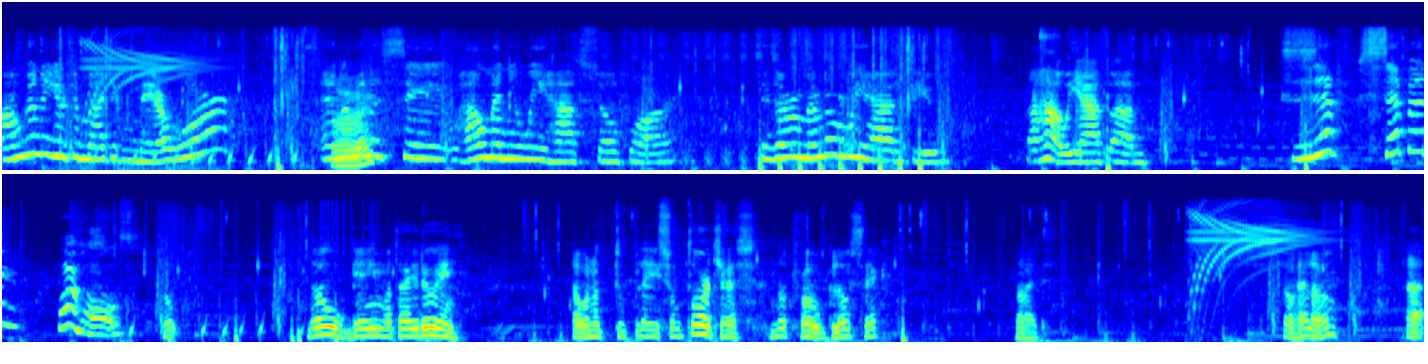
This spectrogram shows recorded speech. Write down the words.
I'm gonna use a magic mirror. And I'm Alright. gonna see how many we have so far. Since I remember we had a few. Aha, we have um zip, seven wormholes. Oh. No, game, what are you doing? I wanted to play some torches, not throw glow stick. Right. Oh, hello. Uh,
